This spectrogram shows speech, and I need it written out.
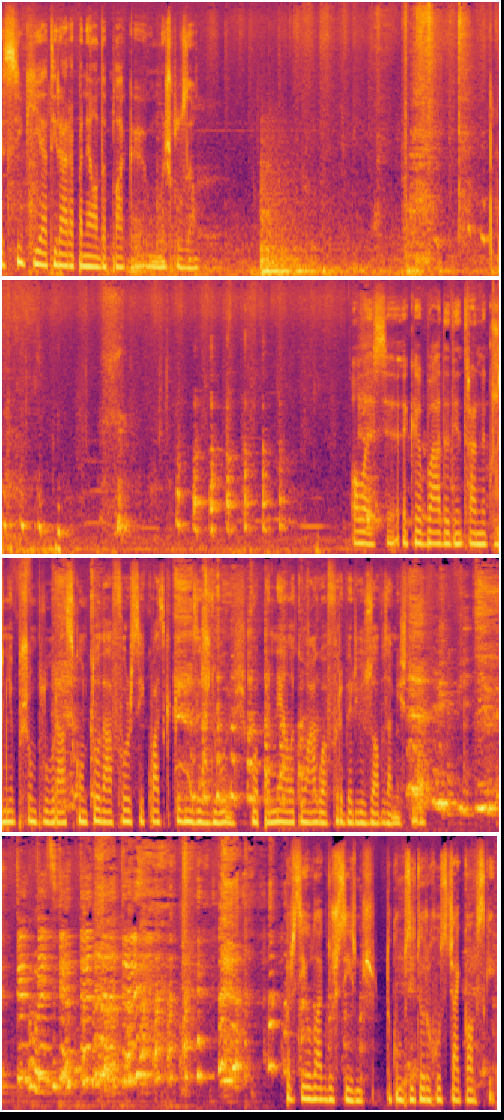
Assim que ia atirar a panela da placa, uma explosão. Olessa, acabada de entrar na cozinha, puxou-me pelo braço com toda a força e quase que caímos as duas, com a panela com a água a ferver e os ovos à mistura. Parecia o Lago dos Cisnes, do compositor russo Tchaikovsky,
